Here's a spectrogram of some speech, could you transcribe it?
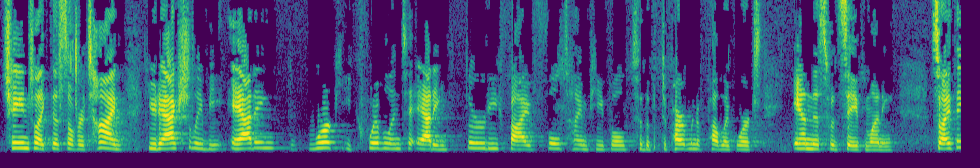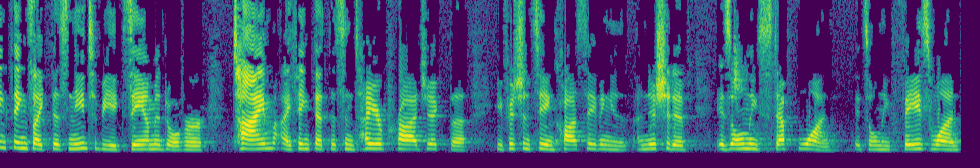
change like this over time, you'd actually be adding work equivalent to adding 35 full-time people to the Department of Public Works, and this would save money. So I think things like this need to be examined over time. I think that this entire project, the Efficiency and Cost Saving Initiative, is only step one. It's only phase one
